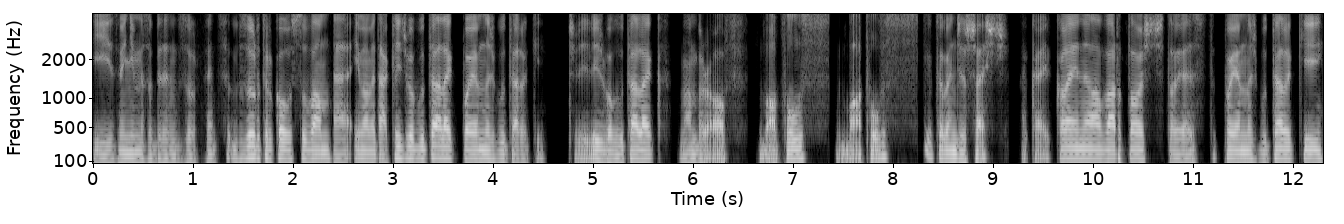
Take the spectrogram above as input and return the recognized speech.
i zmienimy sobie ten wzór. Więc wzór tylko usuwam e, i mamy tak, liczbę butelek, pojemność butelki czyli liczba butelek, number of bottles, bottles i to będzie 6. Ok, kolejna wartość to jest pojemność butelki,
